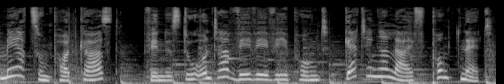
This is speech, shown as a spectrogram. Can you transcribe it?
Mehr zum Podcast findest du unter www.gettingalive.net.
